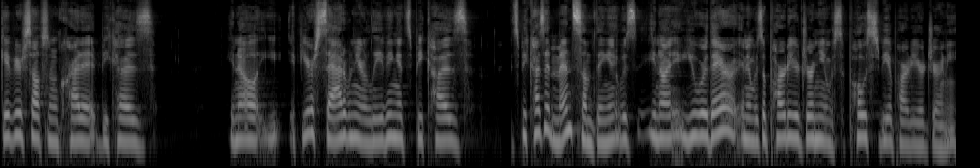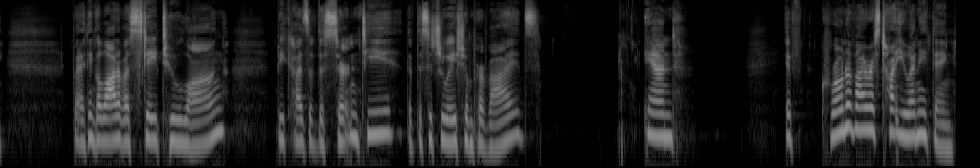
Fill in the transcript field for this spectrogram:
give yourself some credit because, you know, if you're sad when you're leaving, it's because it's because it meant something. It was, you know, you were there and it was a part of your journey. It was supposed to be a part of your journey. But I think a lot of us stay too long because of the certainty that the situation provides. And if coronavirus taught you anything,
